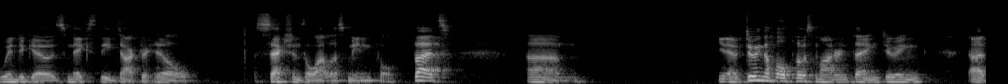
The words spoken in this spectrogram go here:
Wendigos makes the Doctor Hill sections a lot less meaningful. But um, you know, doing the whole postmodern thing, doing uh,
